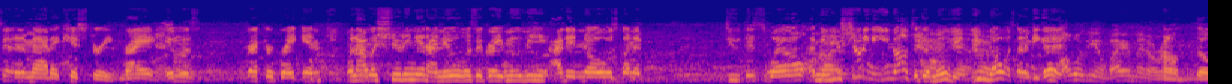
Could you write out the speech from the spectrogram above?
cinematic history, right? It was record breaking. When I was shooting it, I knew it was a great movie. I didn't know it was gonna do this well. I mean, Right. you're shooting it, you know it's a good movie. yeah. You know it's gonna be good. How was the environment around the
